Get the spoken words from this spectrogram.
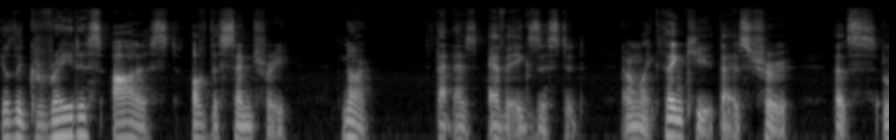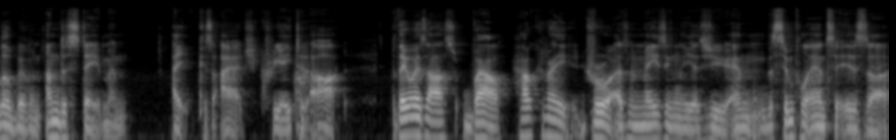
you're the greatest artist of the century." No, that has ever existed. And I'm like, thank you, that is true. That's a little bit of an understatement, I because I actually created art. But they always ask, wow, how can I draw as amazingly as you? And the simple answer is, uh,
